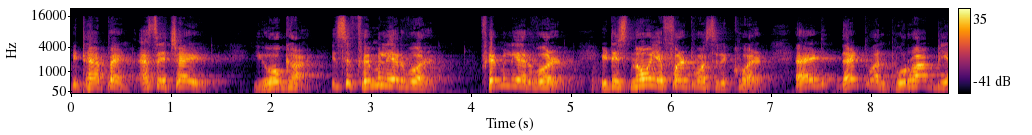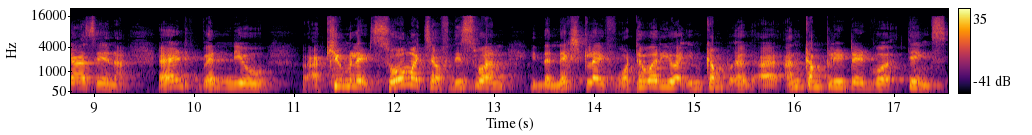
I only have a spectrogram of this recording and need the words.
it happened as a child. Yoga is a familiar word familiar word. It is no effort was required. And that one, Purvabhyasena. And when you accumulate so much of this one in the next life, whatever your incom- uh, uh, uncompleted things,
